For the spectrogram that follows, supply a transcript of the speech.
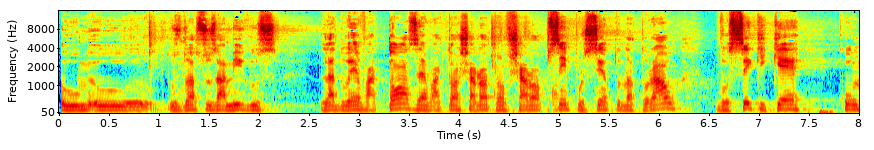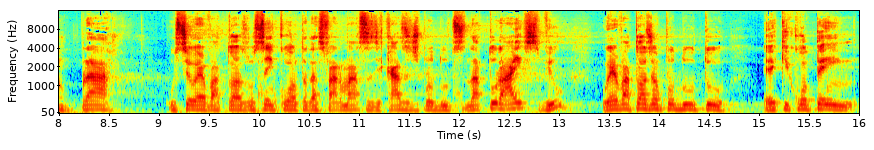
o, o, os nossos amigos lá do Evatos, Evatos Xarope é um xarope 100% natural. Você que quer comprar o seu Evatos, você encontra nas farmácias e casas de produtos naturais, viu? O Evatos é um produto é, que contém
